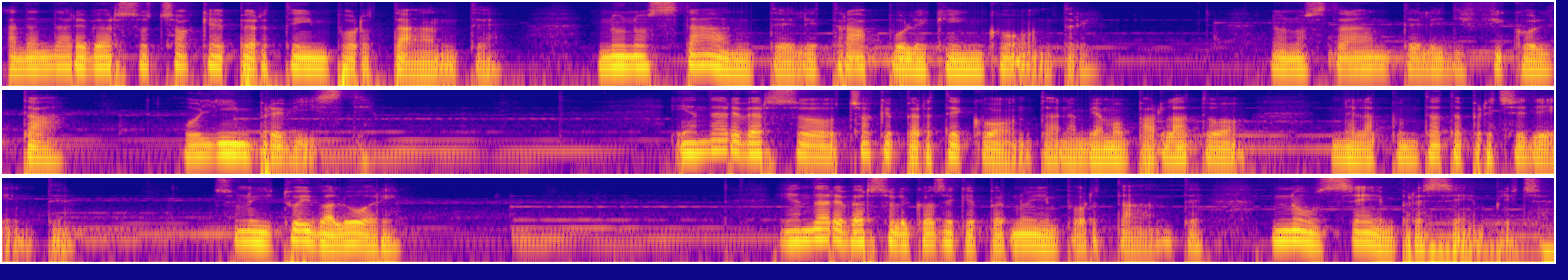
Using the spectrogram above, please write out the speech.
ad andare verso ciò che è per te importante, nonostante le trappole che incontri, nonostante le difficoltà o gli imprevisti. E andare verso ciò che per te conta, ne abbiamo parlato nella puntata precedente, sono i tuoi valori. E andare verso le cose che per noi è importante non sempre è semplice.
